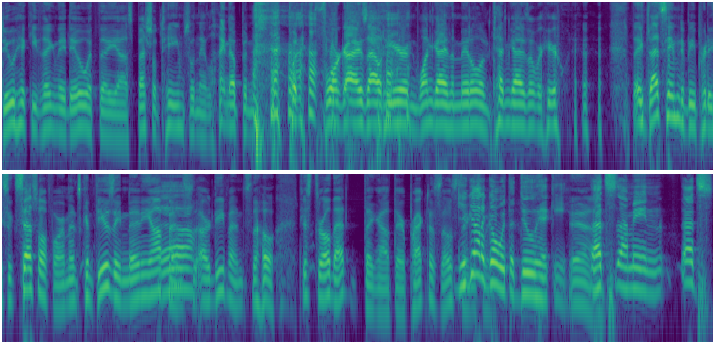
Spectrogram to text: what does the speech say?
doohickey thing they do with the uh, special teams when they line up and put four guys out here and one guy in the middle and ten guys over here. they, that seemed to be pretty successful for him. It's confusing to any offense Yeah. or defense, so just throw that thing out there. Practice those. Things. You got to go with the doohickey. Yeah. That's, I mean, that's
